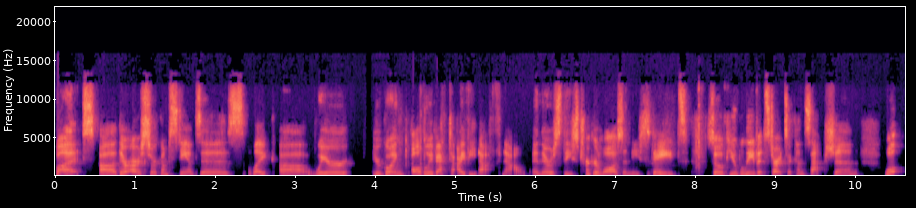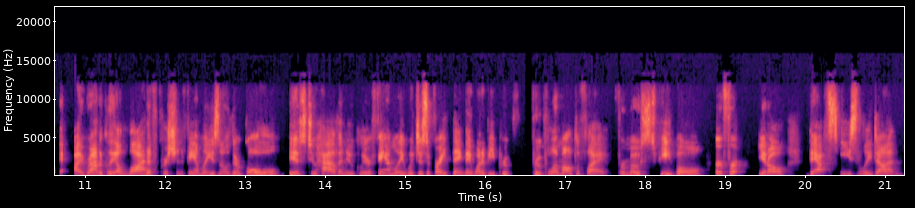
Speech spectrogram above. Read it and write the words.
But uh, there are circumstances like uh, where you're going all the way back to IVF now. And there's these trigger laws in these states. So if you believe it starts at conception, well, ironically, a lot of Christian families know their goal is to have a nuclear family, which is a great thing. They want to be fruitful and multiply. For most people, or for, you know, that's easily done.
